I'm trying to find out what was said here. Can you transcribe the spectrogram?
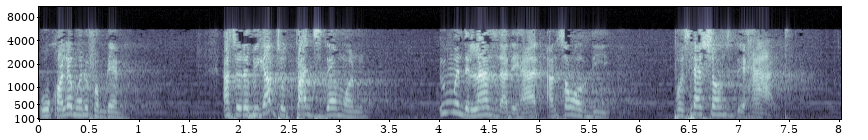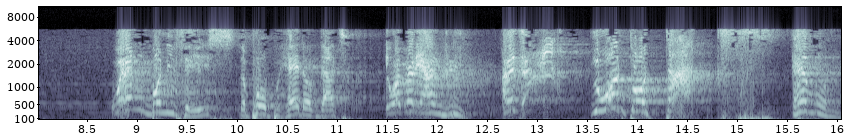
We'll collect money from them. And so they began to tax them on even the lands that they had and some of the possessions they had. When Boniface, the Pope, heard of that, he was very angry. And he said, ah, to tax heaven.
